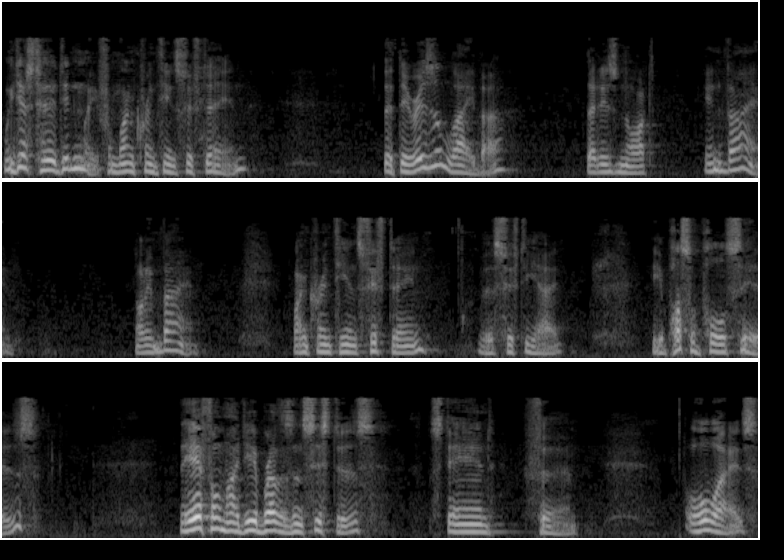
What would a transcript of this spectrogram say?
we just heard, didn't we, from 1 Corinthians 15, that there is a labour that is not in vain. Not in vain. 1 Corinthians 15, verse 58, the Apostle Paul says, Therefore, my dear brothers and sisters, stand firm. Always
